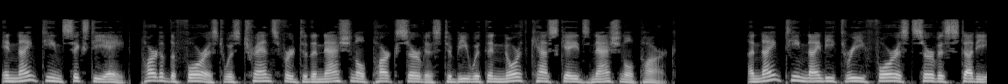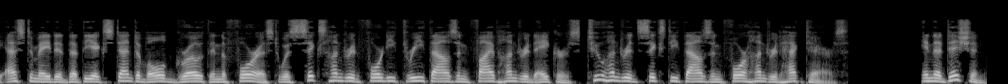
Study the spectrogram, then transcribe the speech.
In 1968, part of the forest was transferred to the National Park Service to be within North Cascades National Park. A 1993 Forest Service study estimated that the extent of old growth in the forest was 643,500 acres 260,400 hectares. In addition,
